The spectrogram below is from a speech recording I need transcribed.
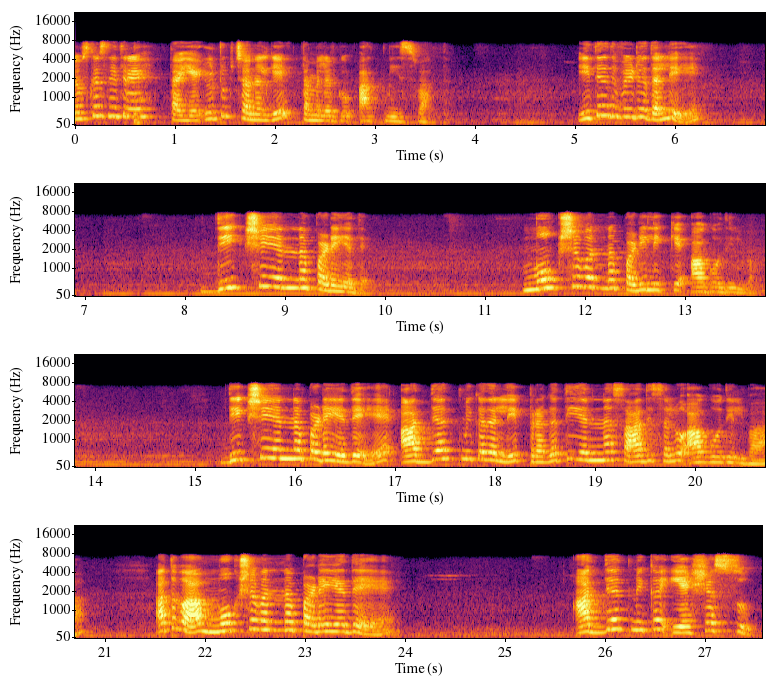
ನಮಸ್ಕಾರ ಸ್ನೇಹಿತರೆ, ತಾಯಿಯ ಯೂಟ್ಯೂಬ್ ಚಾನಲ್ಗೆ ತಮ್ಮೆಲ್ಲರಿಗೂ ಆತ್ಮೀಯ ಸ್ವಾಗತ. ಈ ದಿನದ ವಿಡಿಯೋದಲ್ಲಿ ದೀಕ್ಷೆಯನ್ನ ಪಡೆಯದೆ, ಮೋಕ್ಷವನ್ನ ಪಡಿಲಿಕ್ಕೆ ಆಗೋದಿಲ್ವ? ದೀಕ್ಷೆಯನ್ನ ಪಡೆಯದೆ ಆಧ್ಯಾತ್ಮಿಕದಲ್ಲಿ ಪ್ರಗತಿಯನ್ನ ಸಾಧಿಸಲು ಆಗೋದಿಲ್ವಾ? ಅಥವಾ ಮೋಕ್ಷವನ್ನ ಪಡೆಯದೆ ಆಧ್ಯಾತ್ಮಿಕ ಯಶಸ್ಸು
